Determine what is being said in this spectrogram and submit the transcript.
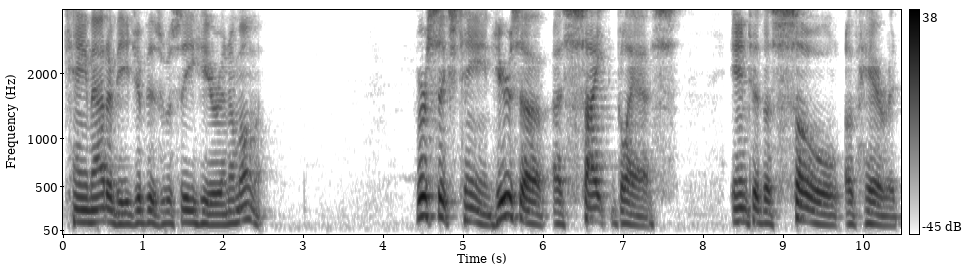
came out of Egypt, as we'll see here in a moment. Verse 16 here's a, a sight glass into the soul of Herod.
